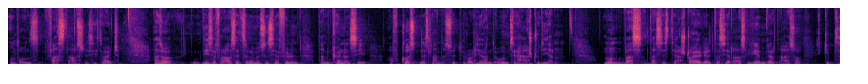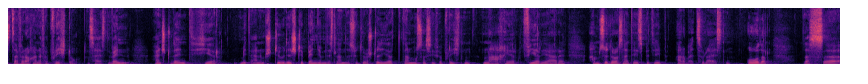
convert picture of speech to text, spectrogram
und uns fast ausschließlich Deutsch. Also diese Voraussetzungen müssen Sie erfüllen, dann können Sie auf Kosten des Landes Südtirol hier an der UMCH studieren. Nun, was, das ist ja Steuergeld, das hier ausgegeben wird, also gibt es dafür auch eine Verpflichtung. Das heißt, wenn ein Student hier mit einem Studienstipendium des Landes Südtirol studiert, dann muss er sich verpflichten, nachher vier Jahre am Südtirol Sanitätsbetrieb Arbeit zu leisten. Oder das äh,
